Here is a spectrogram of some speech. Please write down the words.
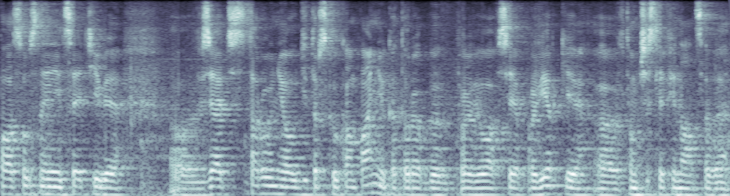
по собственной инициативе э, взять стороннюю аудиторскую компанию, которая бы провела все проверки, э, в том числе финансовые,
